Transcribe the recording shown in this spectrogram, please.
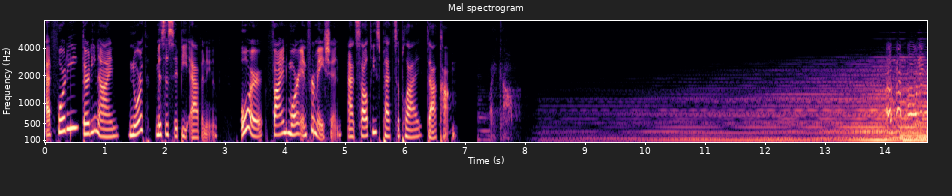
at 4039 North Mississippi Avenue or find more information at saltyspetsupply.com. Wake up.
